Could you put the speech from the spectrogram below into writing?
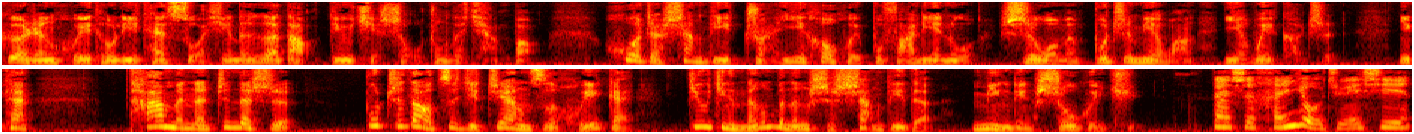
个人回头离开所行的恶道，丢弃手中的强暴，或者上帝转意后悔，不发烈怒，使我们不致灭亡，也未可知。你看，他们呢，真的是不知道自己这样子悔改，究竟能不能使上帝的命令收回去？但是很有决心，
